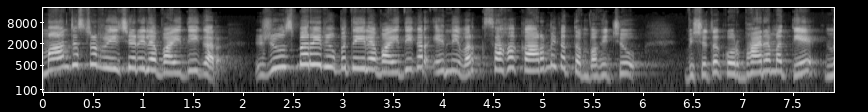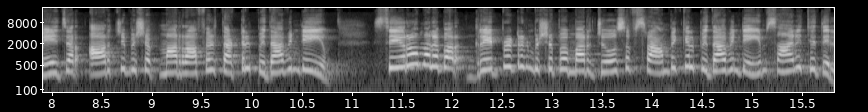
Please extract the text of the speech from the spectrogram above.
Manchester റീജിയണിലെ വൈദികർ ഷൂസ്ബറി രൂപതയിലെ വൈദികർ എന്നിവർ സഹകാർമ്മികത്വം വഹിച്ചു. വിശുദ്ധ കുർബാന മധ്യേ major archbishop Mar Raphael Thattil പിതാവിന്റെയും Syro Malabar Great Britain bishop Mar Joseph Srampickal പിതാവിന്റെയും സാന്നിധ്യത്തിൽ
